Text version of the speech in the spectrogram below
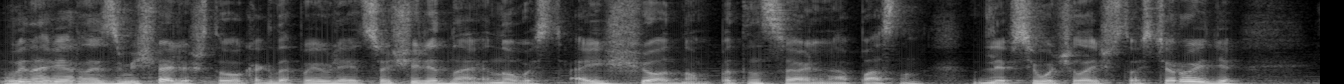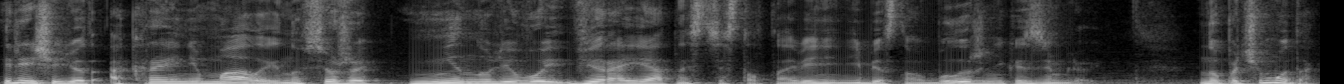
Вы, наверное, замечали, что когда появляется очередная новость о еще одном потенциально опасном для всего человечества астероиде, речь идет о крайне малой, но все же не нулевой вероятности столкновения небесного булыжника с Землей. Но почему так?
